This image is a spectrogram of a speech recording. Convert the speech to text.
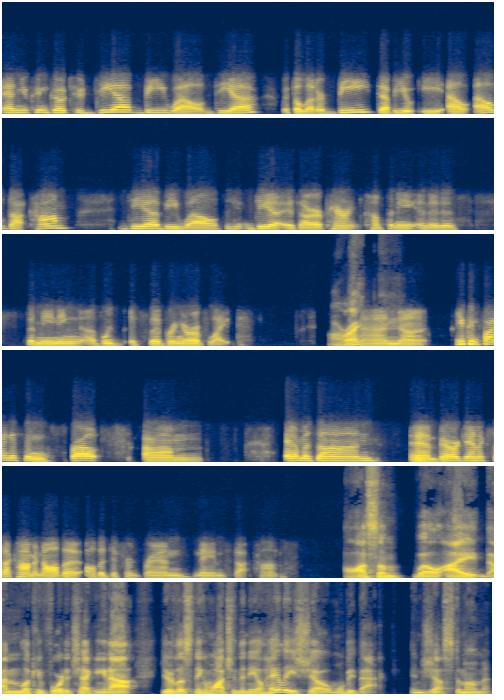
and you can go to Diya Be Well, Diya with the letter B, W E L L.com. Diya Be Well. Diya is our parent company and it is the meaning of we. It's the bringer of light. All right. And uh, you can find us in Sprouts, um, Amazon, and bareorganics.com and all the all the different brand names dot names.com. Awesome. Well, I I'm looking forward to checking it out. You're listening and watching the Neil Haley Show. We'll be back in just a moment.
